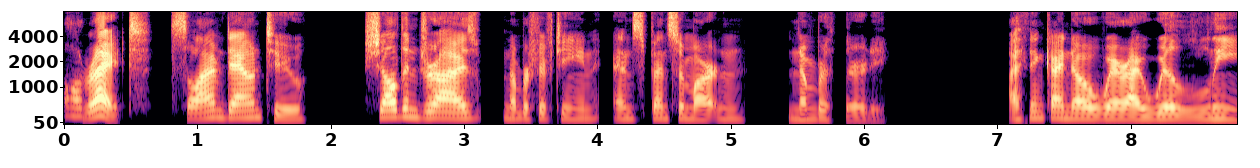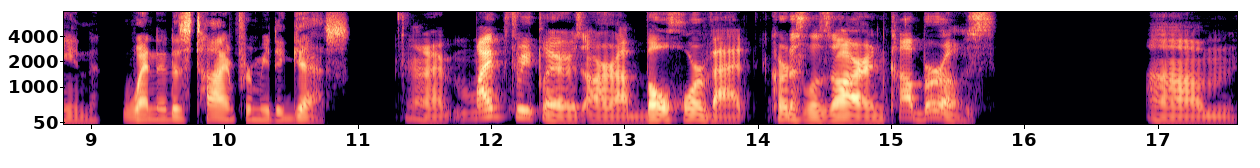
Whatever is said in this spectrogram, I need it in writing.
All right. So I'm down to Sheldon Dries, number 15, and Spencer Martin, number 30. I think I know where I will lean when it is time for me to guess. All right. My three players are uh, Bo Horvat, Curtis Lazar, and Kyle Burroughs. Um,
